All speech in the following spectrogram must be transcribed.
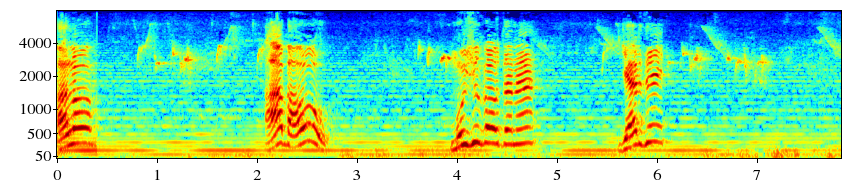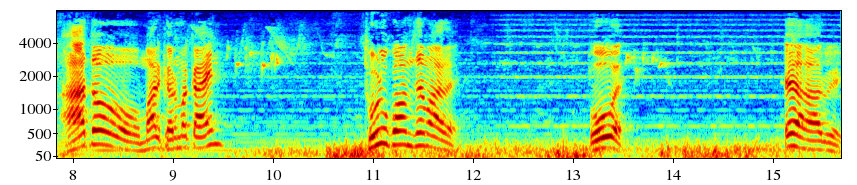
હાલો? હા ભાઉ હું શું કહું તને? ઘેરથી? હા તો મારા ઘરમાં કાંઈ થોડું કામ છે મારે. ઓવે એ હારું એ.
